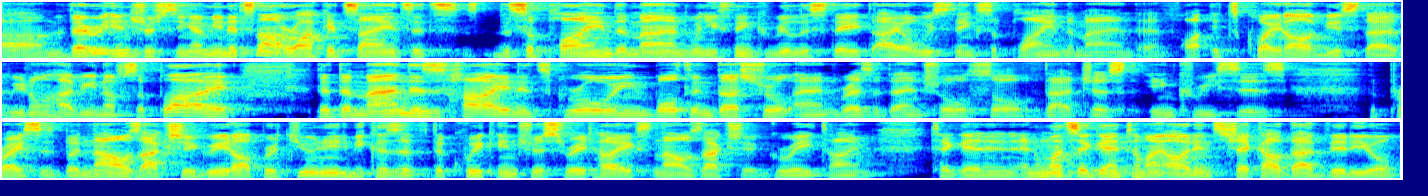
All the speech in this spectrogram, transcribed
um, very interesting. I mean, it's not rocket science. It's the supply and demand. When you think real estate, I always think supply and demand, and uh, it's quite obvious that we don't have enough supply. The demand is high and it's growing, both industrial and residential. So that just increases the prices. But now is actually a great opportunity because of the quick interest rate hikes. Now is actually a great time to get in. And once again, to my audience, check out that video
